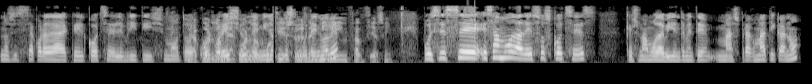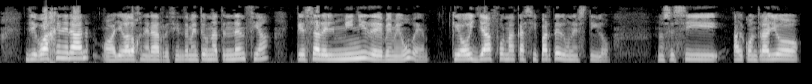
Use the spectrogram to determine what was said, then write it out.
no sé si se acordará de aquel coche del British Motor Me acuerdo, me Corporation de porque eso es de 1959. mi infancia, sí. Pues ese, esa moda de esos coches, que es una moda evidentemente más pragmática, ¿no? Llegó a generar, o ha llegado a generar recientemente una tendencia, que es la del Mini de BMW, que hoy ya forma casi parte de un estilo. No sé si al contrario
